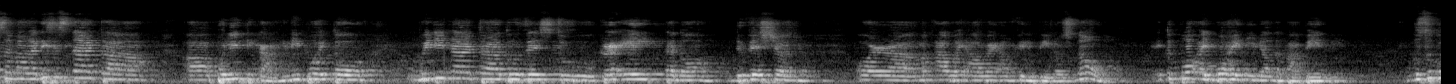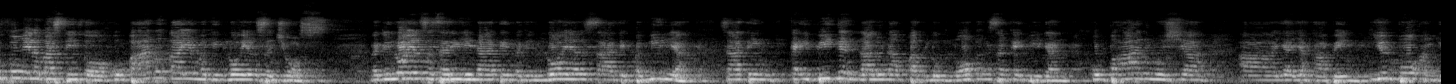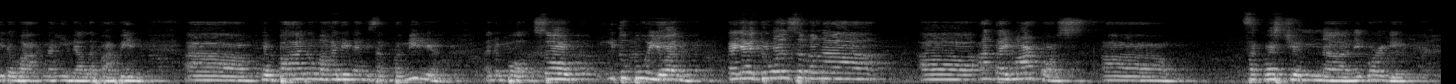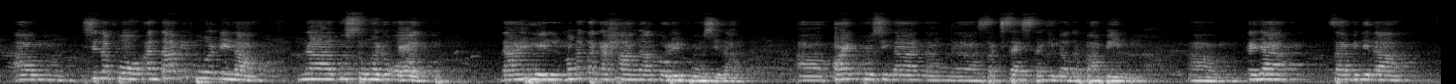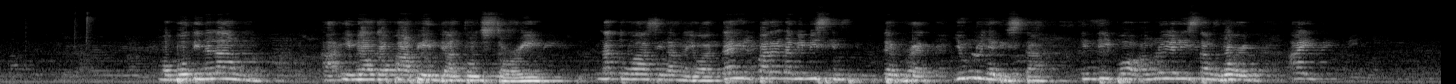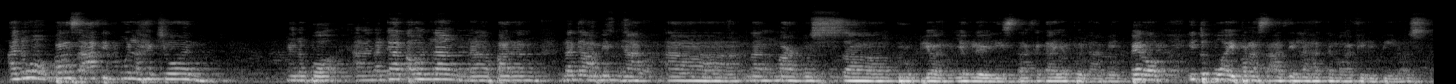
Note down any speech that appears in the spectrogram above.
sa mga, this is not uh, uh, politika. Hindi po ito, we did not uh, do this to create ano, division or uh, mag-away-away ang Filipinos. No. Ito po ay buhay ni Imelda Papin. Gusto ko pong ilabas dito kung paano tayo maging loyal sa Diyos. Maging loyal sa sarili natin, maging loyal sa ating pamilya, sa ating kaibigan, lalo na paglugmok ang isang kaibigan, kung paano mo siya ah, yayakapin. Yun po ang ginawa ng Imelda Papin. Ah, kung paano mahalin ang isang pamilya. Ano po? So, ito po yun. Kaya doon sa mga ah, anti-Marcos, ah, sa question na ni Gorgie, um, sila po, ang dami po nila na gusto manood dahil mga tagahanga ko rin po sila. Ah, part po sila ng ah, success ng Imelda Papin. Um, kaya sabi nila, mabuti na lang uh, Imelda Papin, The Untold Story. Natuwa sila ngayon dahil parang nami-misinterpret yung loyalista. Hindi po, ang loyalistang word ay ano, para sa atin po lahat yun. Ano po, ah, nagkataon lang na parang nagamit nga ah, ng Marcos ah, group yon yung loyalista, kagaya po namin. Pero ito po ay para sa atin lahat ng mga Filipinos.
